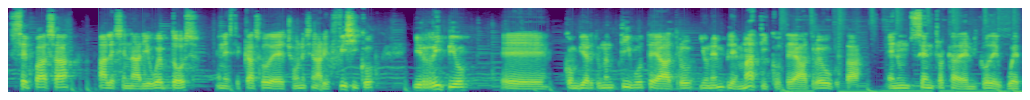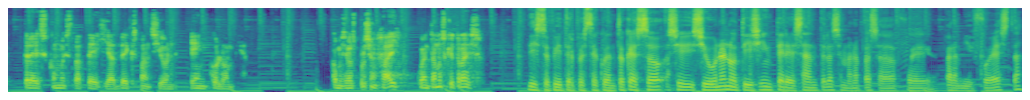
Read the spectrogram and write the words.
se pasa al escenario Web 2, en este caso de hecho un escenario físico, y Ripio eh, convierte un antiguo teatro y un emblemático teatro de Bogotá en un centro académico de Web3 como estrategia de expansión en Colombia. Comencemos por Shanghai. Cuéntanos qué traes. Listo, Peter, pues te cuento que esto, si, si una noticia interesante la semana pasada, fue, para mí fue esta.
